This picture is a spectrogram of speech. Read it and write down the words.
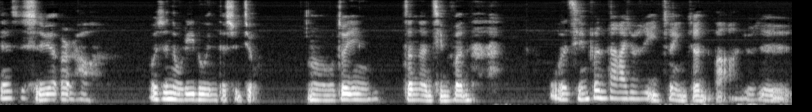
现在是十月二号，我是努力录音的十九。嗯，我最近真的很勤奋。我的勤奋大概就是一阵一阵的吧，就是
